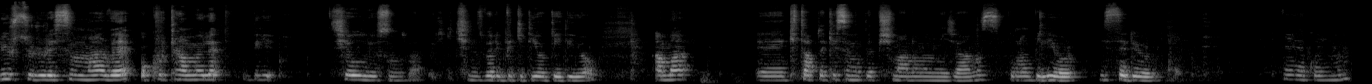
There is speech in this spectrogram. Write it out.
bir sürü resim var ve okurken böyle bir şey oluyorsunuz. İçiniz böyle bir gidiyor geliyor. Ama e, kitapta kesinlikle pişman olmayacağınız bunu biliyorum, hissediyorum. Nereye koyayım.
